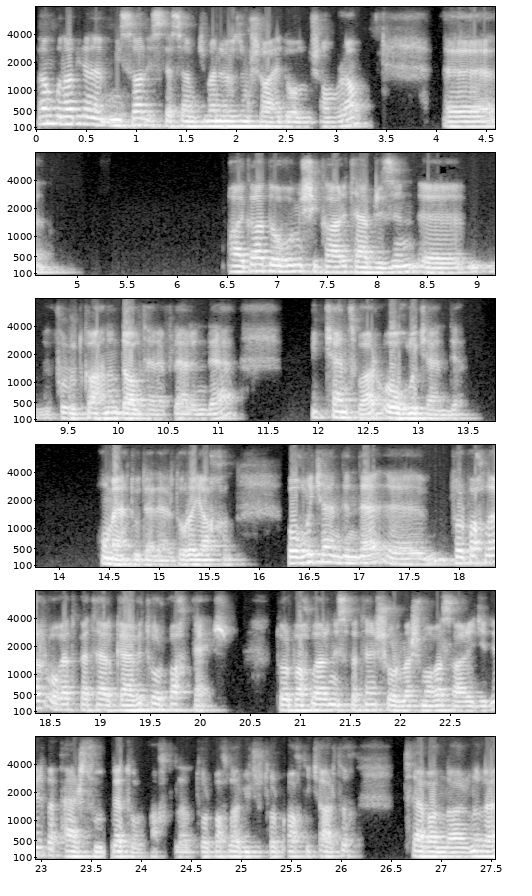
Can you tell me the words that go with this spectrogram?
Mən buna bir dənə misal istəsəm ki, mən özüm şahid olmuşam buram. Eee Ayqadovu Şikari Təbrizin e, furudgahının dal tərəflərində bir kənd var, Oğlu kəndi. O məhdudələrdə, ora yaxın. Oğlu kəndində e, torpaqlar o qədər bətər qəvi torpaq deyil. Torpaqlar nisbətən şorlaşmağa sarı gedir və pərsudə torpaqdırlar. Torpaqlar bir torpaqdır ki, artıq təbanlarını və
